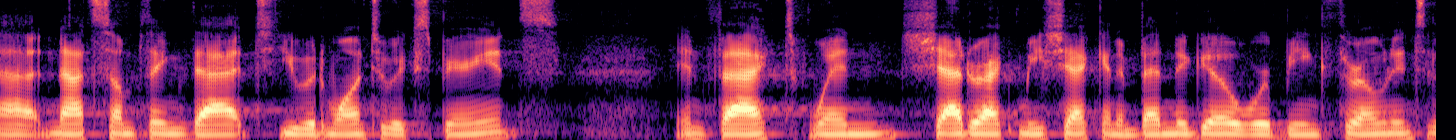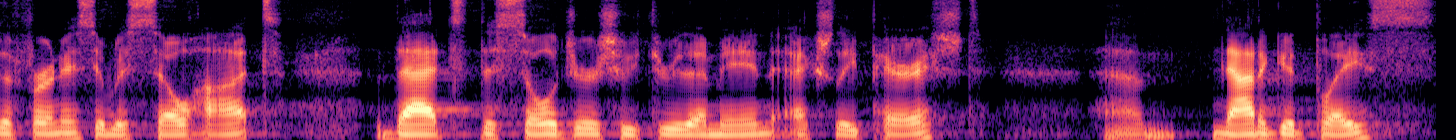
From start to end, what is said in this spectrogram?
Uh, not something that you would want to experience. In fact, when Shadrach, Meshach, and Abednego were being thrown into the furnace, it was so hot that the soldiers who threw them in actually perished. Um, not a good place.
